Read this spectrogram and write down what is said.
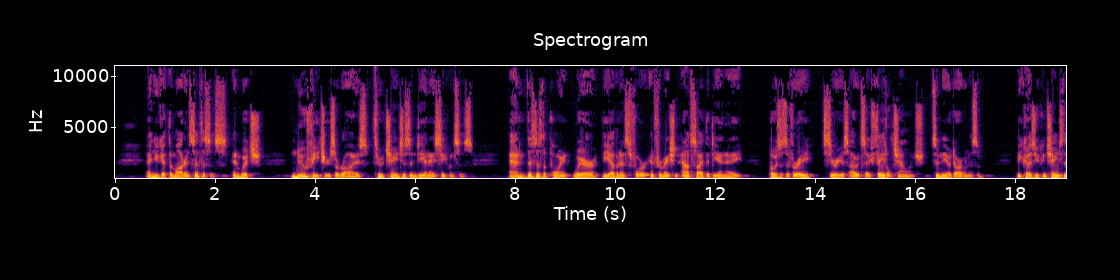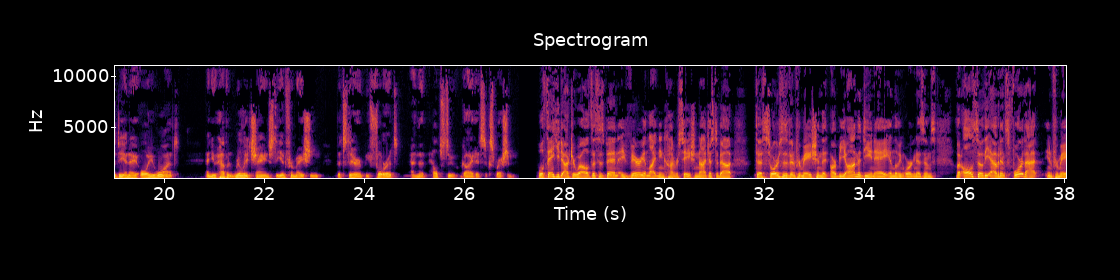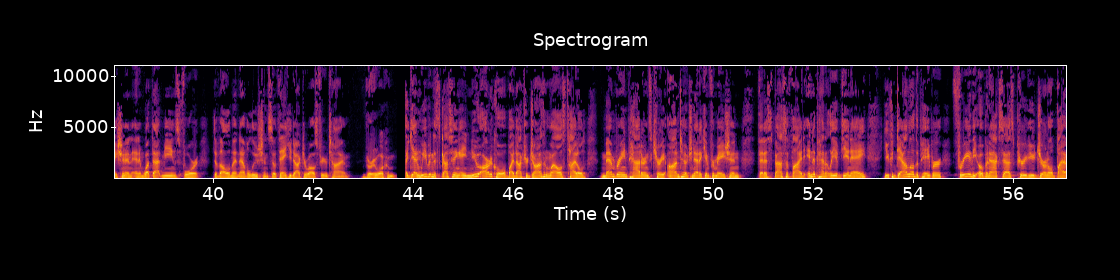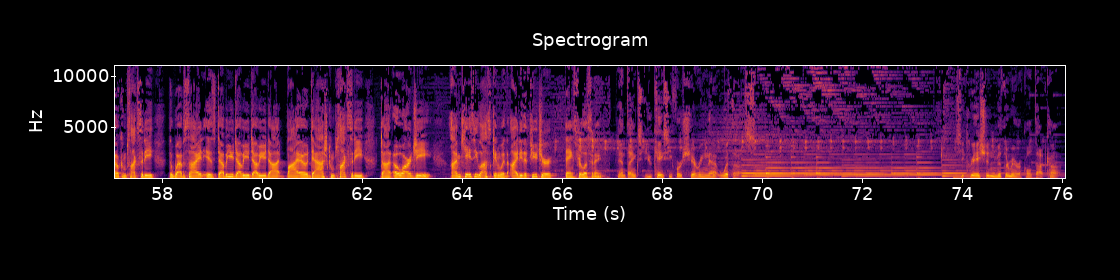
and you get the modern synthesis, in which new features arise through changes in DNA sequences. And this is the point where the evidence for information outside the DNA poses a very serious, I would say fatal challenge to neo-Darwinism. Because you can change the DNA all you want, and you haven't really changed the information that's there before it and that helps to guide its expression. Well, thank you, Dr. Wells. This has been a very enlightening conversation, not just about the sources of information that are beyond the DNA in living organisms, but also the evidence for that information and, and what that means for development and evolution. So thank you, Dr. Wells, for your time. Very welcome. Again, we've been discussing a new article by Dr. Jonathan Wells titled Membrane Patterns Carry Ontogenetic Information that is Specified Independently of DNA. You can download the paper free in the open access peer-reviewed journal Biocomplexity. The website is www.bio-complexity.org. I'm Casey Luskin with ID the Future. Thanks for listening. And thanks you, Casey, for sharing that with us. creationmythormiracle.com.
